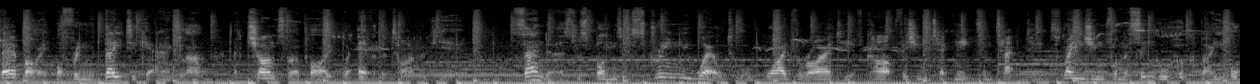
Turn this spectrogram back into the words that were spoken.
thereby offering the day ticket angler a chance for a bite whatever the time of year. Sandhurst responds extremely well to a wide variety of carp fishing techniques and tactics, ranging from a single hook bait or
